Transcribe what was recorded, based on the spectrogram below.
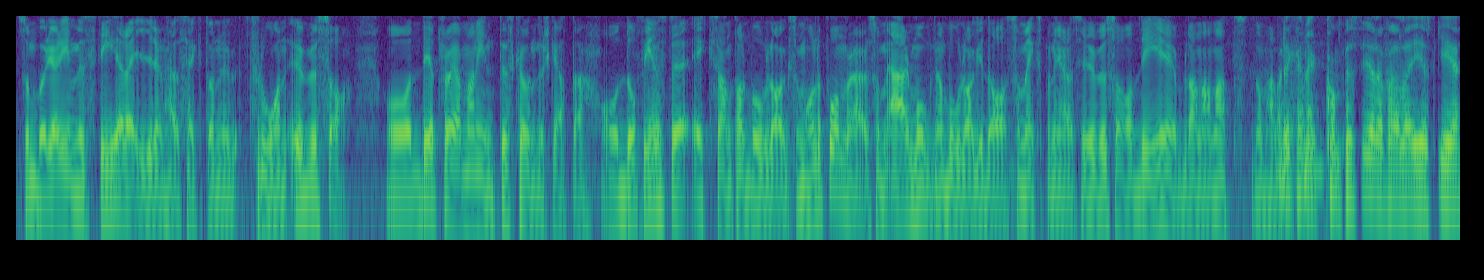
som börjar investera i den här sektorn nu från USA. Och det tror jag man inte ska underskatta. Och då finns det x antal bolag som håller på med det här, som är mogna bolag idag, som exponerar sig i USA. Det är bland annat de här Och det kan kompensera för alla ESG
